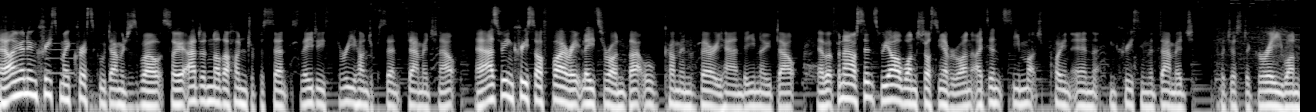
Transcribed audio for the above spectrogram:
Uh, I'm going to increase my critical damage as well, so add another 100%, so they do 300% damage now. Uh, as we increase our fire rate later on, that will come in very handy, no doubt. Uh, but for now, since we are one-shotting everyone, I didn't see much point in increasing the damage for just a grey one.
